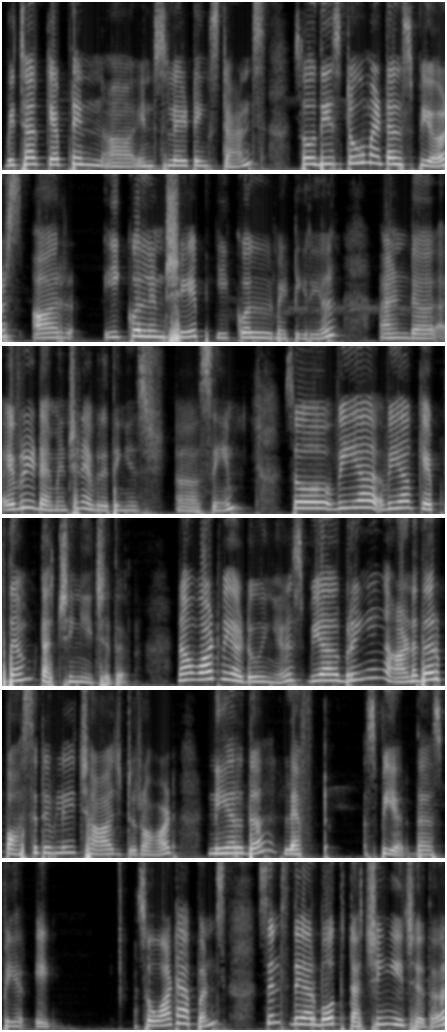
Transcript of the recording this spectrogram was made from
which are kept in uh, insulating stands. So these two metal spheres are equal in shape, equal material and uh, every dimension everything is uh, same. So we, are, we have kept them touching each other. Now what we are doing is we are bringing another positively charged rod near the left sphere, the sphere A. So what happens since they are both touching each other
